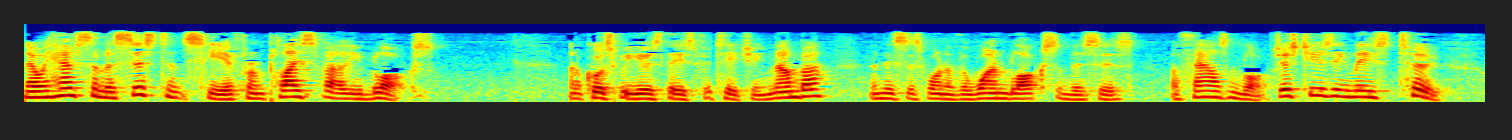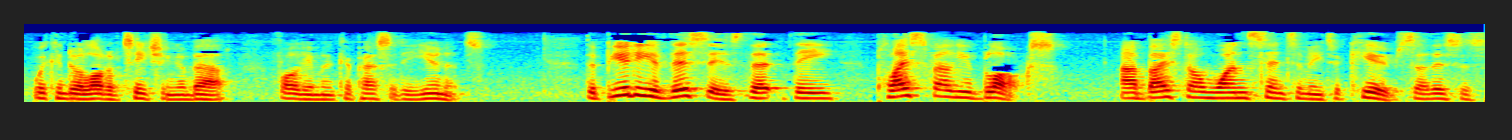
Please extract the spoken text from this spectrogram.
Now we have some assistance here from place value blocks. And of course we use these for teaching number, and this is one of the one blocks, and this is a thousand block. Just using these two, we can do a lot of teaching about volume and capacity units. The beauty of this is that the place value blocks are based on one centimetre cube. So this is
